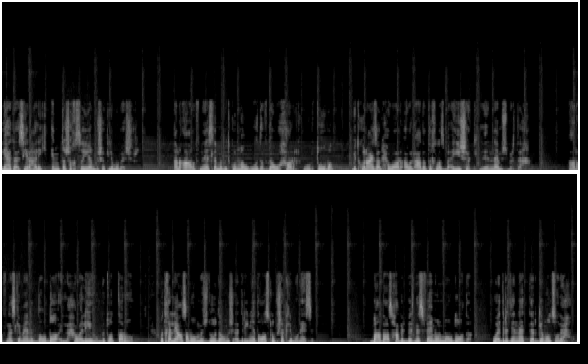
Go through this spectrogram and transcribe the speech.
ليها تأثير عليك أنت شخصيا بشكل مباشر. أنا أعرف ناس لما بتكون موجودة في جو حر ورطوبة بتكون عايزة الحوار أو القعدة تخلص بأي شكل لأنها مش مرتاحة. أعرف ناس كمان الضوضاء اللي حواليهم بتوترهم وتخلي أعصابهم مشدودة ومش قادرين يتواصلوا بشكل مناسب. بعض أصحاب ال business فهموا الموضوع ده وقدرت إنها تترجمه لصالحهم.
